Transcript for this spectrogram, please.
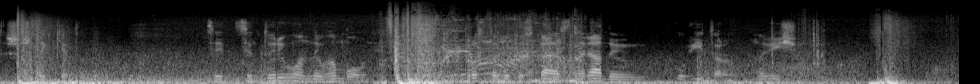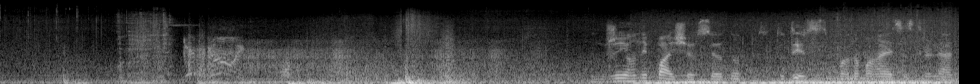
Та що ж таке тут? Цей Центуріон невгамовний. Просто випускає снаряди у вітер. Навіщо? вже його не бачив, все одно туди намагається стріляти.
